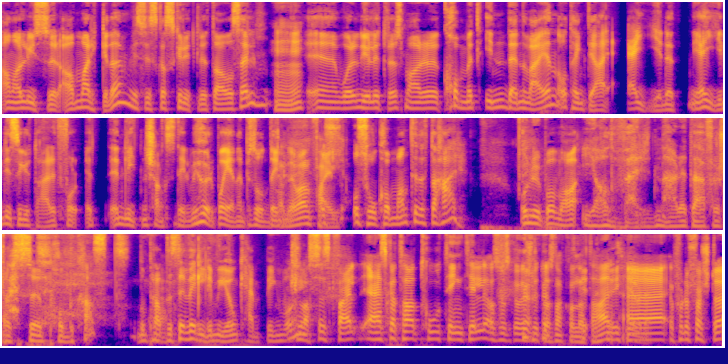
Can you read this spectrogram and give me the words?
analyser av markedet, hvis vi skal skryte litt av oss selv. Mm -hmm. våre nye lyttere som har kommet inn den veien og tenkt ja, jeg gir, det, jeg gir disse gutta her et et, en liten sjanse til. Vi hører på én episode til. Ja, det var en feil. Og, og så kommer man til dette her. Og lurer på hva i all verden er dette for slags podkast? Nå prates det veldig mye om campingvogn. Klassisk feil. Jeg skal ta to ting til, og så skal vi slutte å snakke om dette her. Eh, for det første,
